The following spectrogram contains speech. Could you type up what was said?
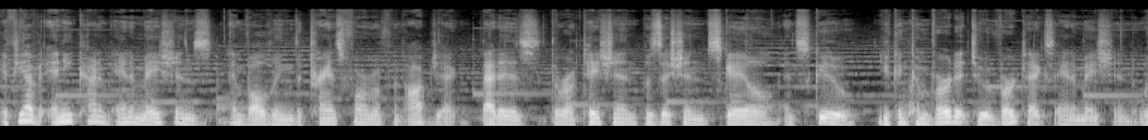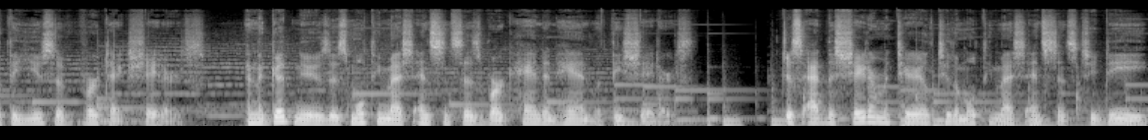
If you have any kind of animations involving the transform of an object, that is, the rotation, position, scale, and skew, you can convert it to a vertex animation with the use of vertex shaders. And the good news is multi-mesh instances work hand in hand with these shaders. Just add the shader material to the multi-mesh instance 2D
